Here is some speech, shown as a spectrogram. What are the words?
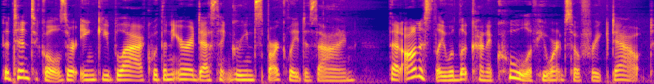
The tentacles are inky black with an iridescent green sparkly design that honestly would look kind of cool if he weren't so freaked out.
